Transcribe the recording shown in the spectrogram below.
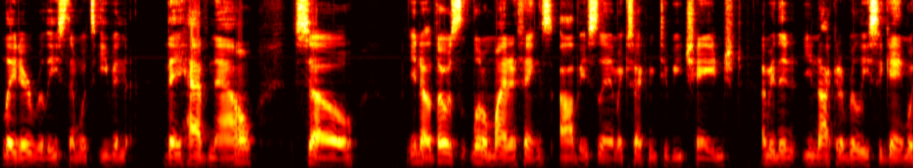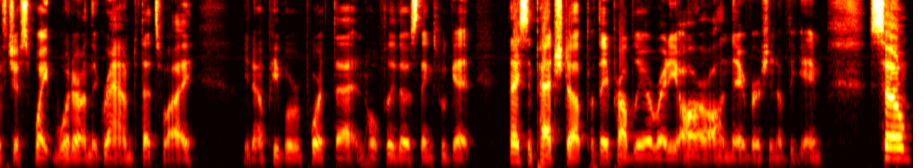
later release than what's even they have now. So, you know, those little minor things, obviously, I'm expecting to be changed. I mean, you're not going to release a game with just white water on the ground. That's why, you know, people report that, and hopefully those things will get nice and patched up, but they probably already are on their version of the game. So,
